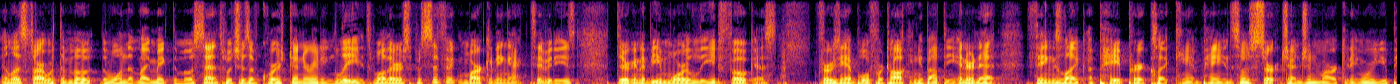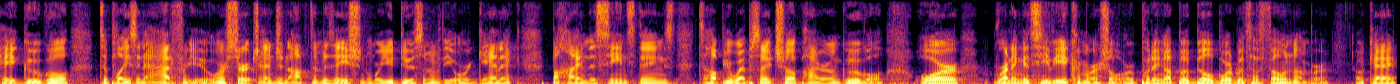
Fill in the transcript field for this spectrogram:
and let's start with the mo- the one that might make the most sense which is of course generating leads well there are specific marketing activities that are going to be more lead focused for example, if we're talking about the internet, things like a pay per click campaign, so search engine marketing, where you pay Google to place an ad for you, or search engine optimization, where you do some of the organic behind the scenes things to help your website show up higher on Google, or running a TV commercial or putting up a billboard with a phone number, okay?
